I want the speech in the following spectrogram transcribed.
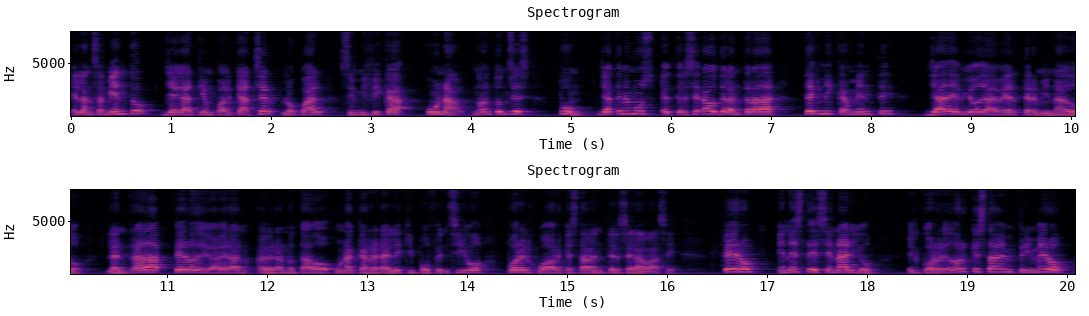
El lanzamiento llega a tiempo al catcher, lo cual significa un out, ¿no? Entonces, ¡pum! Ya tenemos el tercer out de la entrada. Técnicamente ya debió de haber terminado la entrada, pero debió haber, haber anotado una carrera del equipo ofensivo por el jugador que estaba en tercera base. Pero en este escenario, el corredor que estaba en primero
